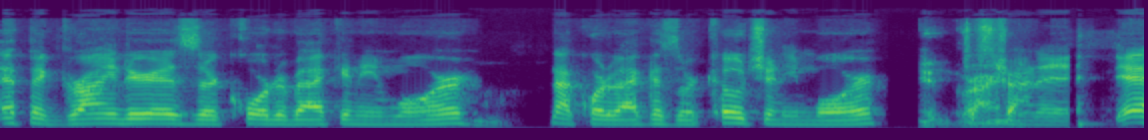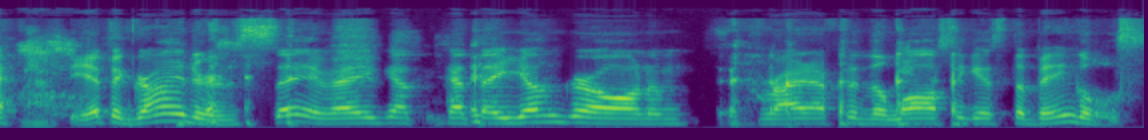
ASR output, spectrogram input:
epic grinder as their quarterback anymore not quarterback as their coach anymore. Just trying to, yeah, the epic grinder. say, man, you got got that young girl on him right after the loss against the Bengals.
